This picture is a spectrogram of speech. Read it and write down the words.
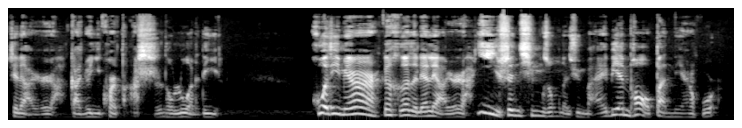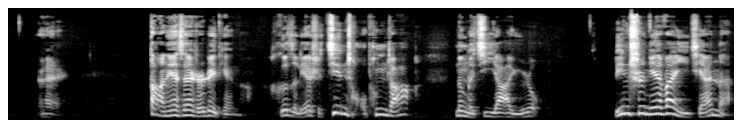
这俩人啊，感觉一块大石头落了地了。霍继明跟何子莲俩人啊，一身轻松的去买鞭炮、办年货，哎。大年三十这天呢，何子莲是煎炒烹炸，弄了鸡鸭鱼肉。临吃年饭以前呢，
